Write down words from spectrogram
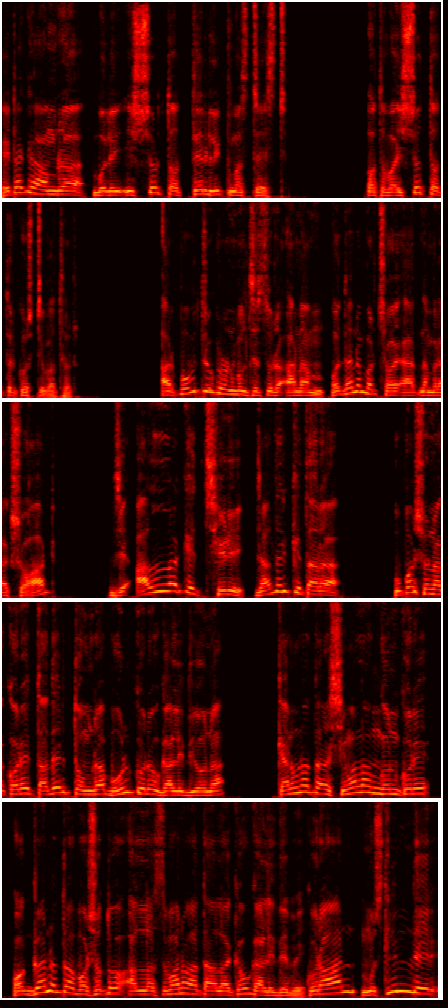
এটাকে আমরা বলি ঈশ্বর তত্ত্বের লিটমাস টেস্ট অথবা ঈশ্বর তত্ত্বের কোষ্ঠী পাথর। আর পবিত্রকরণ বলছে সুরা আনাম, অধ্যায় নম্বর ছয়, আয়াত নম্বর একশো আট। যে আল্লাহকে ছেড়ে যাদেরকে তারা উপাসনা করে, তাদের তোমরা ভুল করেও গালি দিও না। কেননা তারা সীমালঙ্ঘন করে অজ্ঞানতা বশত আল্লাহ সুবাহ তাল্লাহকেও গালি দেবে। কোরআন মুসলিমদের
